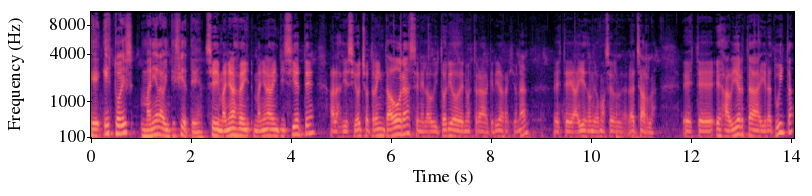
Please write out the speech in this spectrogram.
eh, esto es mañana 27. Sí, mañana, mañana 27 a las 18.30 horas en el auditorio de nuestra querida regional. Este, ahí es donde vamos a hacer la, charla. Este, es abierta y gratuita,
